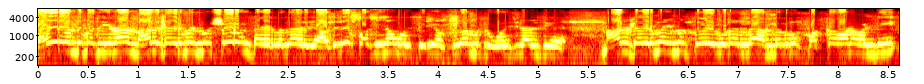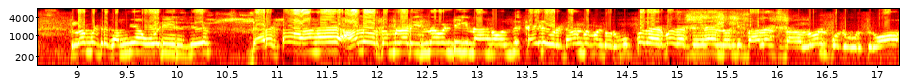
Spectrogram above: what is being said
டயர் வந்து பார்த்தீங்கன்னா நாலு டயருமே இன்னும் ஷோரூம் டயரில் தான் இருக்கு. அதுலேயே பார்த்தீங்கன்னா உங்களுக்கு தெரியும் கிலோமீட்டர் ஒரிஜினாலிட்டி நாலு டயருமே இன்னும் தேவை கூட இல்லை. அந்த அளவுக்கு பக்காவான வண்டி கிலோமீட்டர் கம்மியாக ஓடி இருக்கு. டேரெக்டாக வாங்க. ஆல் ஓவர் தமிழ்நாடு இந்த வண்டிக்கு நாங்கள் வந்து கையில் ஒரு டவுன் பேமெண்ட் ஒரு முப்பதாயிரம் ரூபாய் கட்டினீங்கன்னா இந்த வண்டி பேலன்ஸ் நாங்கள் லோன் போட்டு கொடுத்துருவோம்.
